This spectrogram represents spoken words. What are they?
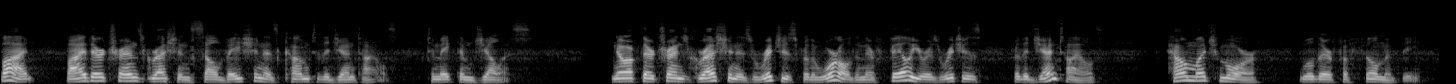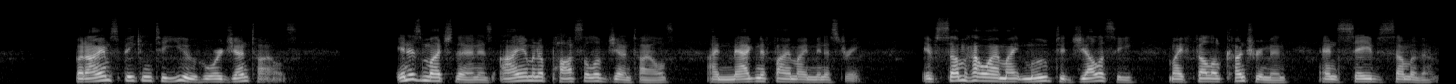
But by their transgressions salvation has come to the Gentiles, to make them jealous. Now, if their transgression is riches for the world, and their failure is riches for the Gentiles, how much more will their fulfillment be? But I am speaking to you who are Gentiles. Inasmuch then as I am an apostle of Gentiles, I magnify my ministry, if somehow I might move to jealousy my fellow countrymen and save some of them.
